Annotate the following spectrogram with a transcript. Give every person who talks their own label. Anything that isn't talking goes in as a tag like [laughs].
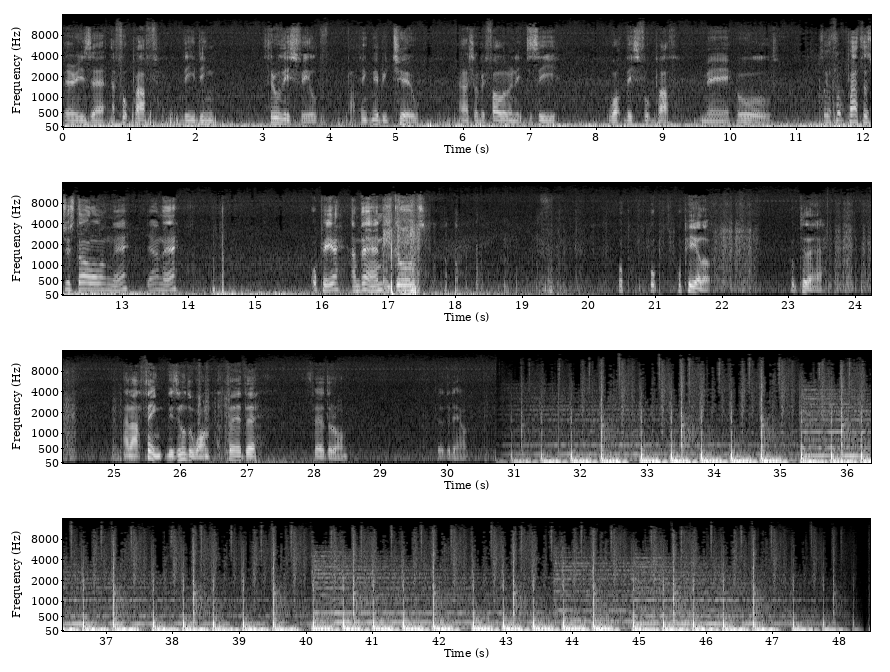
Speaker 1: there is a, a footpath leading through this field, I think maybe two, and I shall be following it to see what this footpath may hold. So the footpath is just all along there, down there, up here, and then it goes up, up, up here, look, up to there. And I think there's another one further, further on, further down.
